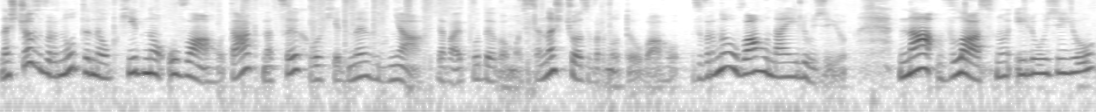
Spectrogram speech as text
На що звернути необхідно увагу так, на цих вихідних днях? Давай подивимося. На що звернути увагу? Зверни увагу на ілюзію, на власну ілюзію,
